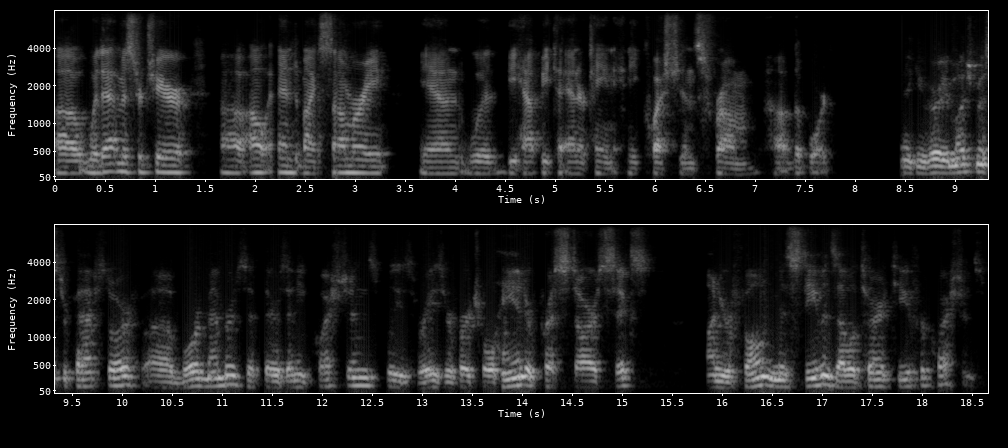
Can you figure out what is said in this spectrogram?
Uh, with that, Mr. Chair, uh, I'll end my summary and would be happy to entertain any questions from uh, the board. Thank you very much, Mr. Papsdorf. Uh, board members, if there's any questions, please raise your virtual hand or press star six on your phone. Ms. Stevens, I will turn it to you for questions.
